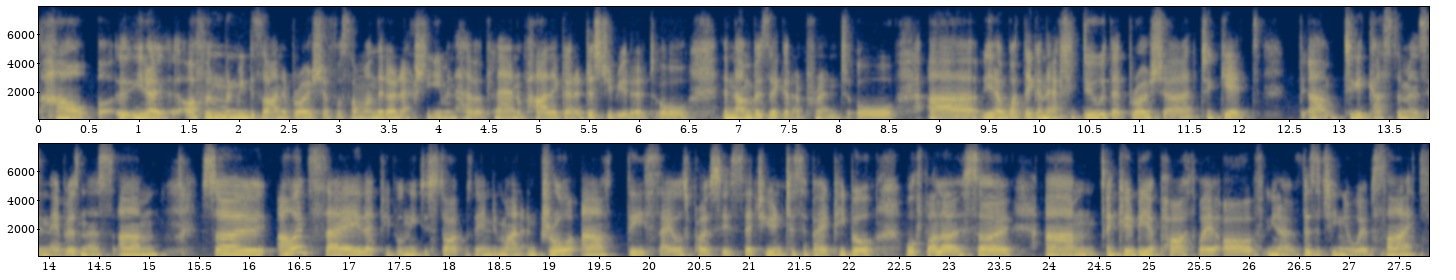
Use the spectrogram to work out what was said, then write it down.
how uh, you know often when we design a brochure for someone they don't actually even have a plan of how they're going to distribute it or the numbers they're going to print or uh, you know what they're going to actually do with that brochure to get um, to get customers in their business. Um, so I would say that people need to start with the end in mind and draw out the sales process that you anticipate people will follow. So um, it could be a pathway of you know visiting your website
